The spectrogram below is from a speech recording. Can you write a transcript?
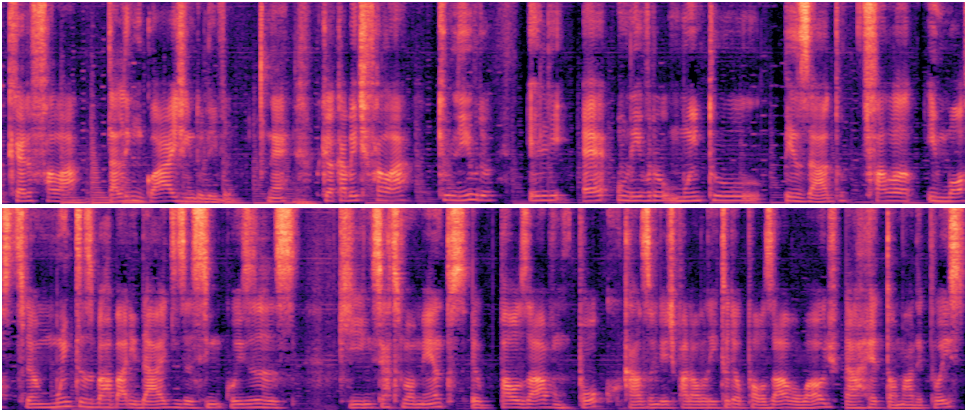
quero falar da linguagem do livro né? Porque eu acabei de falar que o livro ele é um livro muito pesado, fala e mostra muitas barbaridades, assim, coisas que em certos momentos eu pausava um pouco, caso em vez de parar a leitura eu pausava o áudio para retomar depois,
